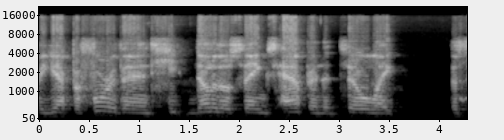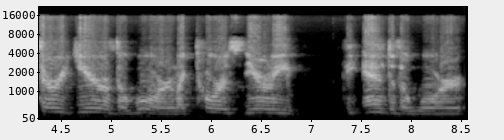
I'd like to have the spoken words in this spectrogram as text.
But yet before then, he, none of those things happened until like the third year of the war, like towards nearly the end of the war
